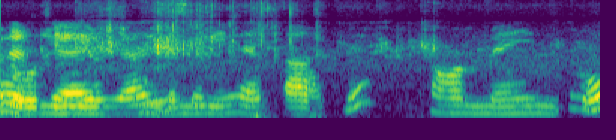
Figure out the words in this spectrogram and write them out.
रोली है साथ में और मैं इनको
